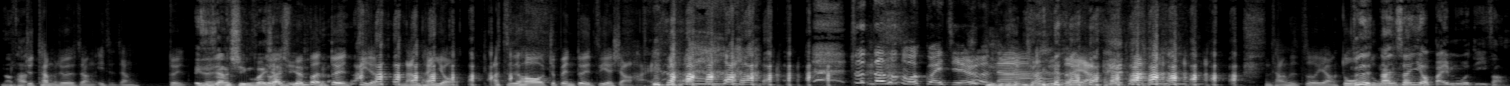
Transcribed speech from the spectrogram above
然后他就他们就是这样一直这样对，一直这样巡回下去。原本对自己的男朋友啊，之后就变对自己的小孩，这得出什么鬼结论呢、就是这样，很常是这样，多不是数男生也有白目的地方，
